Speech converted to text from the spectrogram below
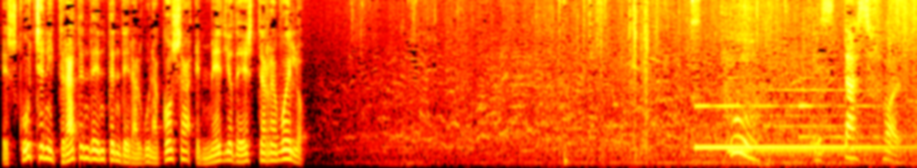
escuchen y traten de entender alguna cosa en medio de este revuelo. Das voll.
